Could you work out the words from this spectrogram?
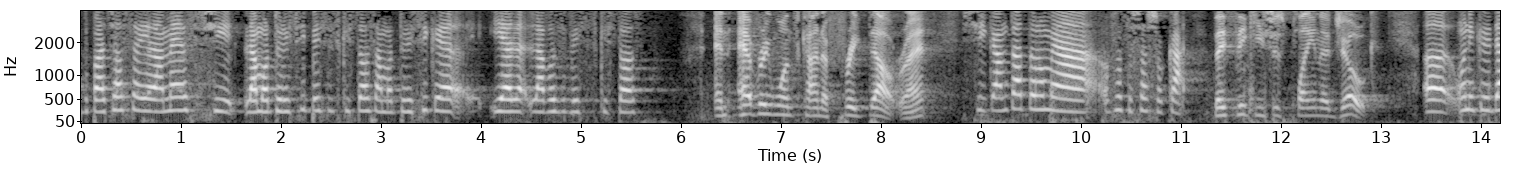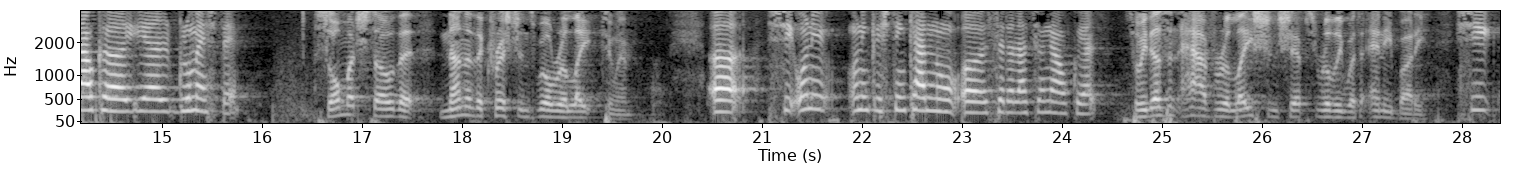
după aceasta el a mers și l-a mărturisit pe Iisus Hristos, a mărturisit că el l-a văzut pe Iisus Hristos. And everyone's kind of freaked out, right? Și cam toată lumea a fost așa șocat. They think he's just playing a joke. Uh, unii credeau că el glumește. So much so that none of the Christians will relate to him. Uh, și unii, unii creștini chiar nu uh, se relaționau cu el. So he doesn't have relationships really with anybody. Și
